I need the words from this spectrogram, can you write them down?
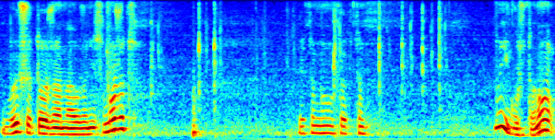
Выше тоже она уже не сможет. Поэтому как-то... Ну, не густо. Но,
